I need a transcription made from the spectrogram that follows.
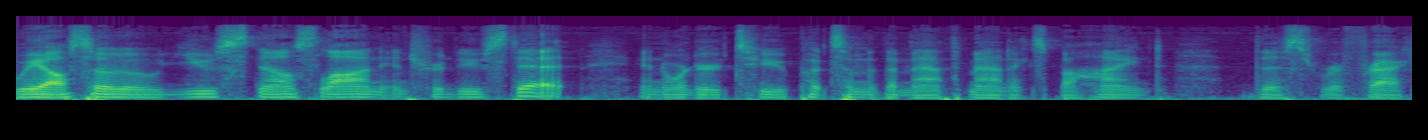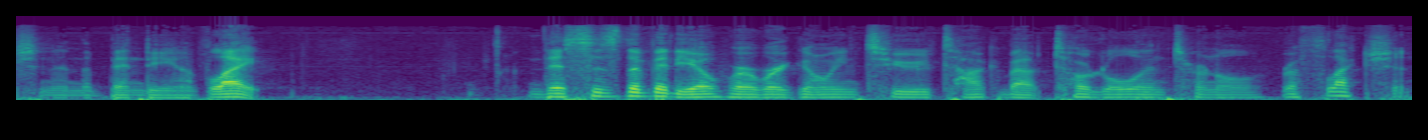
We also used Snell's law and introduced it in order to put some of the mathematics behind this refraction and the bending of light. This is the video where we're going to talk about total internal reflection.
